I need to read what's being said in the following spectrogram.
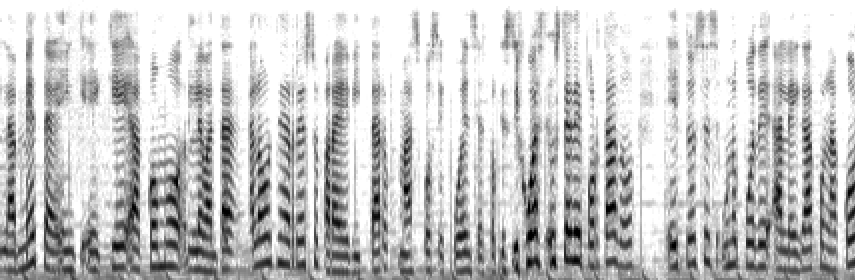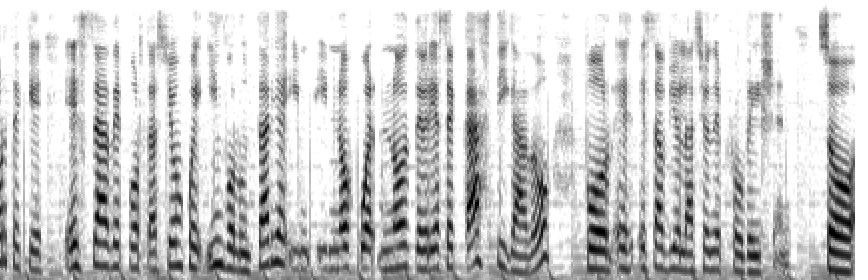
la, meta en, que cómo levantar la orden de arresto para evitar más consecuencias. Porque si fue usted deportado, entonces uno puede alegar con la corte que esa deportación fue involuntaria y, no, no debería ser castigado por e, esa violación de probation. So,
